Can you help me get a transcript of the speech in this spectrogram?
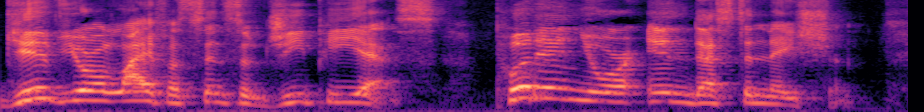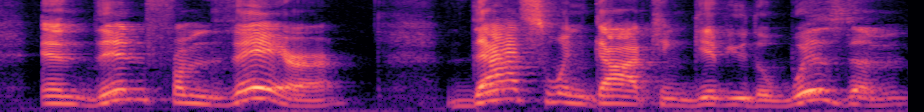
Give your life a sense of GPS. Put in your end destination. And then from there, that's when God can give you the wisdom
